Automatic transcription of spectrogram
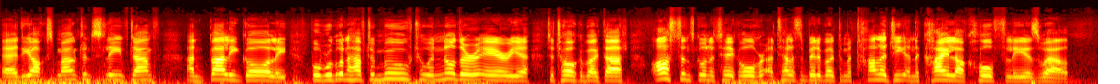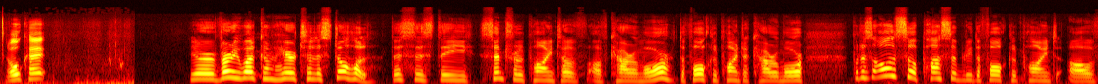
uh, the Ox Mountain, Slieve Gamph and Ballygawley, but we're going to have to move to another area to talk about that. Austin's going to take over and tell us a bit about the mythology and the Cailleach hopefully as well. Okay. You're very welcome here to Listoghil. This is the central point of, of Carrowmore, the focal point of Carrowmore, but it's also possibly the focal point of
